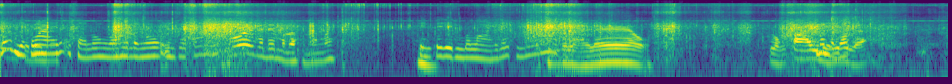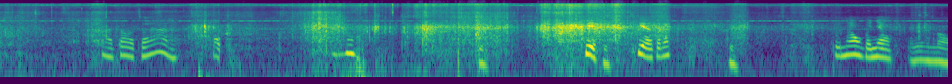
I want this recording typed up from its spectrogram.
เล่นอยากวายแล้วสาลุงว่าเฮ็ดละโง่อีกจะต้องโอ้ยกระเด็นหมดเลยลงไหมเป็นกระเด็นบลายแล้วพี่น้องกระไหลแล้วหลงไปหรือเหลือหาต่อจ้าเขี่ยเขี่ยซะนะตัวเน่ากันยังเน่า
